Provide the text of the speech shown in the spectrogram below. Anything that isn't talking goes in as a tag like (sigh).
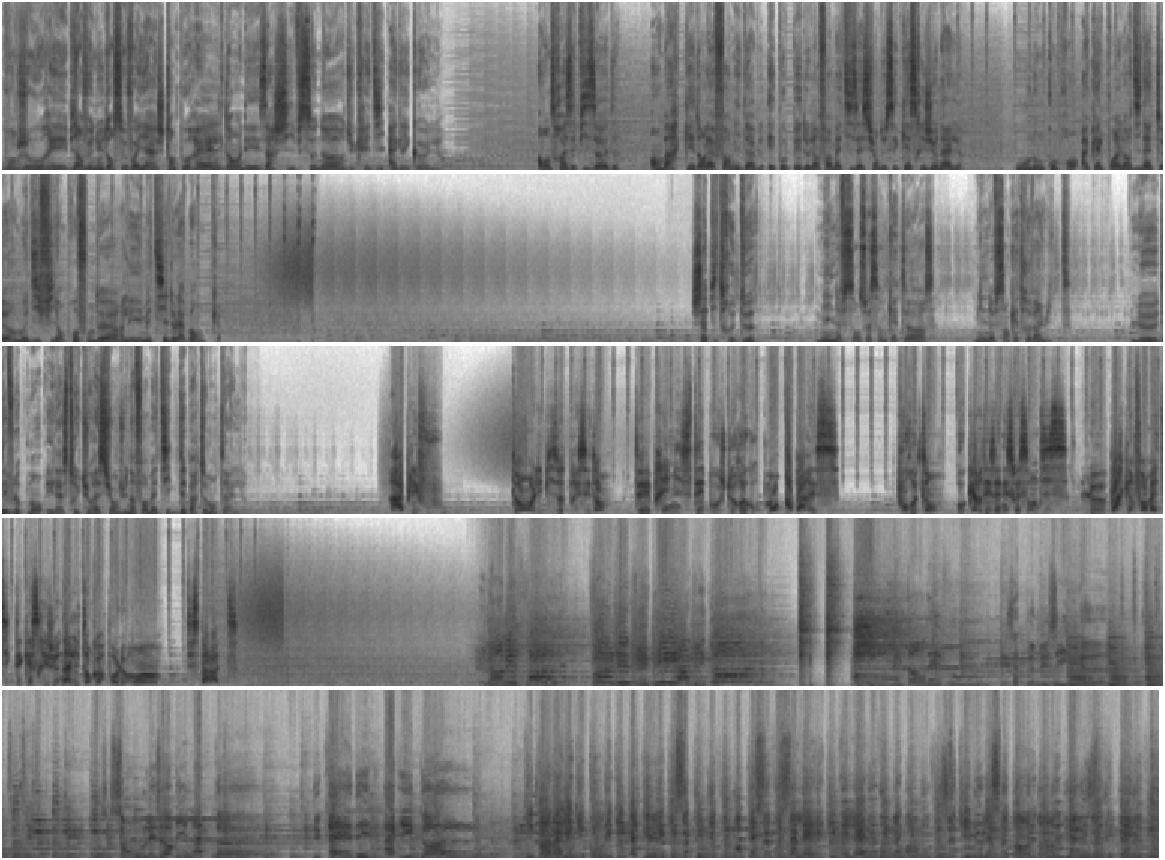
Bonjour et bienvenue dans ce voyage temporel dans les archives sonores du Crédit Agricole. En trois épisodes, embarquez dans la formidable épopée de l'informatisation de ces caisses régionales, où l'on comprend à quel point l'ordinateur modifie en profondeur les métiers de la banque. Chapitre 2 1974-1988 Le développement et la structuration d'une informatique départementale. Rappelez-vous, dans l'épisode précédent, des prémices d'ébauche de regroupement apparaissent. Pour autant, au cœur des années 70, le parc informatique des caisses régionales est encore pour le moins disparate. Elle cette musique Ce sont les ordinateurs du crédit agricole. Qui travaille et qui compte et qui calcule et qui s'occupe de tout, encaisse vos salaires et qui prélève vos paiements pour vous, ce qui nous laisse le temps, le temps de mieux nous occuper de vous.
